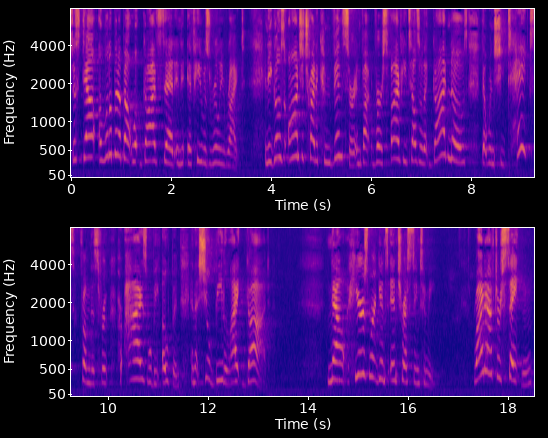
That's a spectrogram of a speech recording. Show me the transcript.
Just doubt a little bit about what God said and if he was really right. And he goes on to try to convince her. In verse 5, he tells her that God knows that when she takes from this fruit, her eyes will be open and that she'll be like God. Now, here's where it gets interesting to me. Right after Satan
